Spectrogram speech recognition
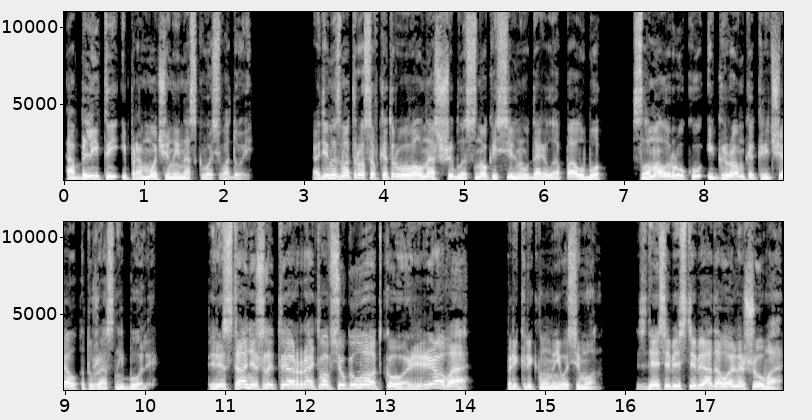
облитый и промоченный насквозь водой. Один из матросов, которого волна сшибла с ног и сильно ударила о палубу, сломал руку и громко кричал от ужасной боли. «Перестанешь ли ты орать во всю глотку, рева!» — прикрикнул на него Симон. «Здесь и без тебя довольно шума.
